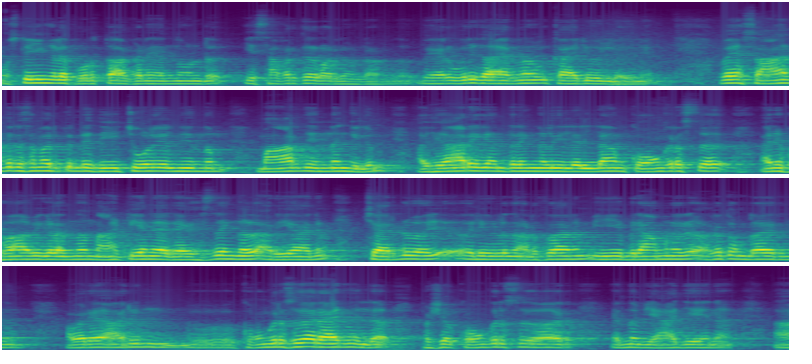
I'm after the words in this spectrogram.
മുസ്ലിങ്ങളെ പുറത്താക്കണേ എന്നുകൊണ്ട് ഈ സവർക്കർ പറഞ്ഞുകൊണ്ടാണ് വേറെ ഒരു കാരണം കാര്യമില്ല ഇതിന്. അപ്പോൾ സ്വാതന്ത്ര്യ സമരത്തിന്റെ തീച്ചോളിയിൽ നിന്നും മാറി നിന്നെങ്കിലും അധികാര കേന്ദ്രങ്ങളിലെല്ലാം കോൺഗ്രസ് അനുഭാവികളെന്ന നാട്ടിയനെ രഹസ്യങ്ങൾ അറിയാനും ചരടുവലികൾ നടത്താനും ഈ ബ്രാഹ്മണർ അകത്തുണ്ടായിരുന്നു. അവരെ ആരും കോൺഗ്രസ്സുകാരായിരുന്നില്ല. പക്ഷേ കോൺഗ്രസ്സുകാർ എന്ന വ്യാജേന ആ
